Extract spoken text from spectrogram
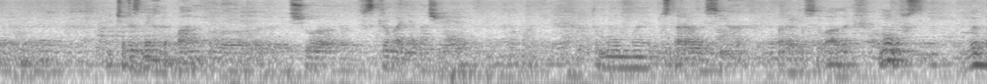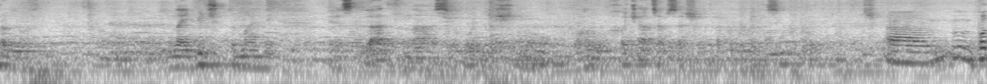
е, через них багато йшло вскривання нашої команди. Тому ми постаралися їх перелісували. Ну, вибрали найбільш оптимальний е, склад на сьогоднішню гру. Хоча це все ще треба дивитися. Ну, По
